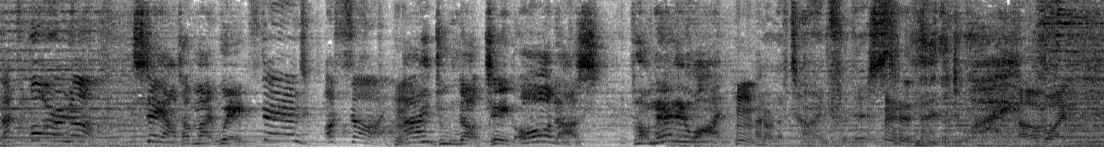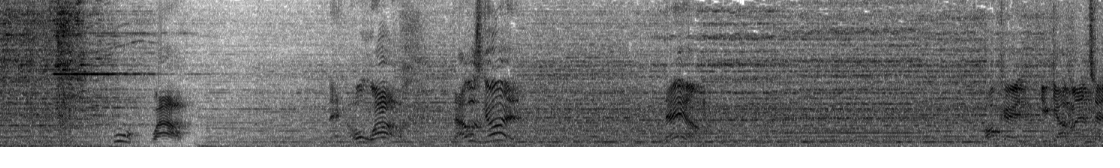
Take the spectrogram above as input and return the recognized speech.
That's far enough! Stay out of my way! Stand aside! Hmm. I do not take orders from anyone! I don't have time for this. Neither do I. Oh boy. Whew, wow. Oh wow. That was good. Damn. Okay, you got my attention.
